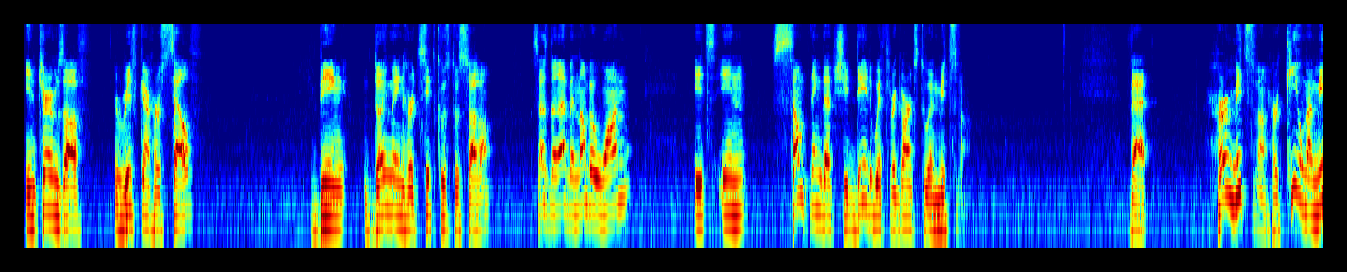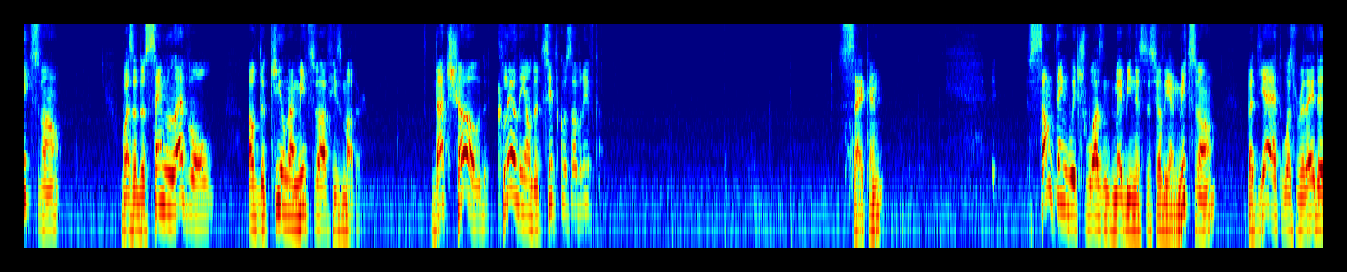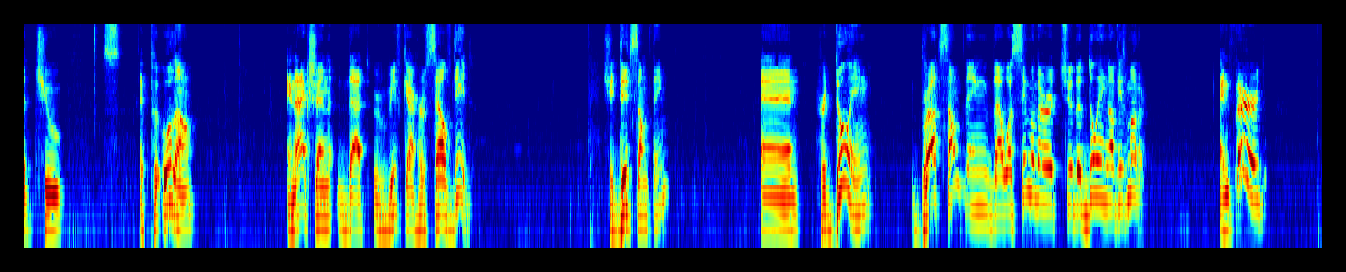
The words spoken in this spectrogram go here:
In terms of Rivka herself being doimein her tzitkus to Sarah, Says the Rebbe, number one, it's in something that she did with regards to a mitzvah. That her mitzvah, her kiyuma mitzvah, was at the same level of the kiyuma mitzvah of his mother. That showed clearly on the tzitkus of Rivka. Second, something which wasn't maybe necessarily a mitzvah, but yet was related to a pe'ula, an action that Rivka herself did. She did something, and her doing brought something that was similar to the doing of his mother. And third,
